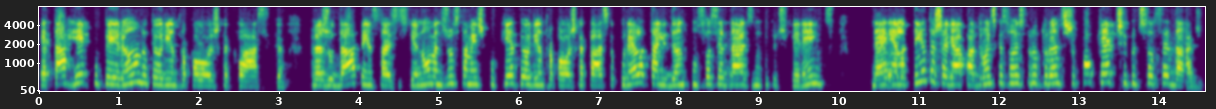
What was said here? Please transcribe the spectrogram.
é estar tá recuperando a teoria antropológica clássica para ajudar a pensar esses fenômenos, justamente porque a teoria antropológica clássica, por ela estar tá lidando com sociedades muito diferentes, né, ela tenta chegar a padrões que são estruturantes de qualquer tipo de sociedade,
